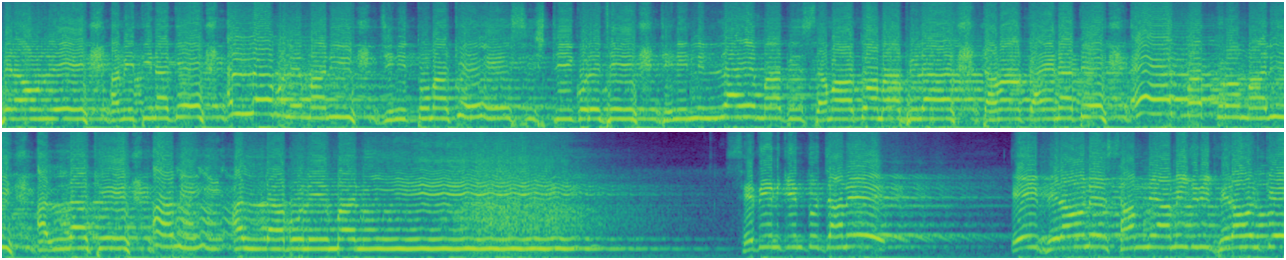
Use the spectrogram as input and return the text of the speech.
ফেরাউন রে, আমি তিনাকে আল্লাহ বলে মানি, যিনি তোমাকে সৃষ্টি করেছে, যিনি লিল্লাহে মা বিসামাত মা ফিলা তামা কায়নাতে একমাত্র মালিক আল্লাহকে আমি আল্লাহ বলে মানি। সেদিন কিন্তু জানে, এই ফেরাউনের সামনে আমি যদি ফেরাউনকে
